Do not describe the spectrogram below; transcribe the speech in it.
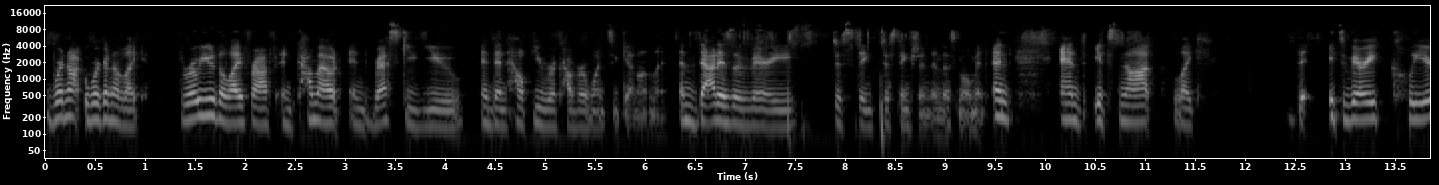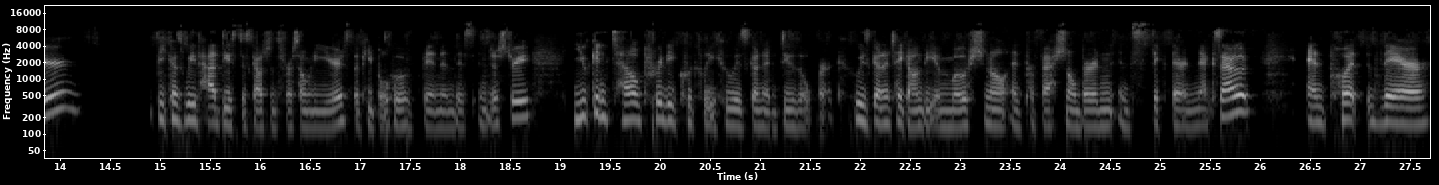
we're not, we're going to like throw you the life raft and come out and rescue you and then help you recover once you get on land. And that is a very distinct distinction in this moment. And, and it's not like, the, it's very clear because we've had these discussions for so many years the people who have been in this industry you can tell pretty quickly who is going to do the work, who is going to take on the emotional and professional burden and stick their necks out and put their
